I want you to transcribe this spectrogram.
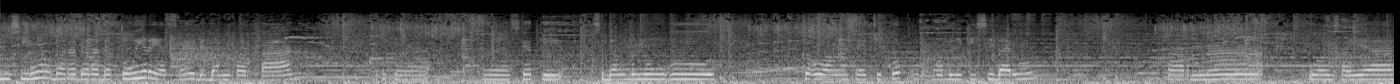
isinya udah rada-rada tuir ya saya udah bangkotan. Jadi kayak uh, saya sedang menunggu keuangan saya cukup untuk membeli PC baru karena uang saya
